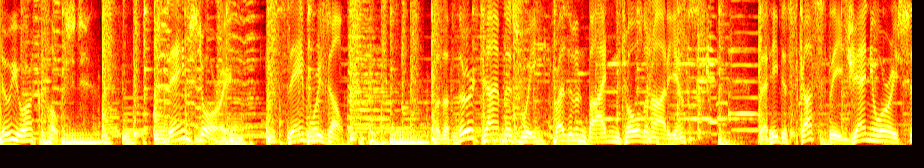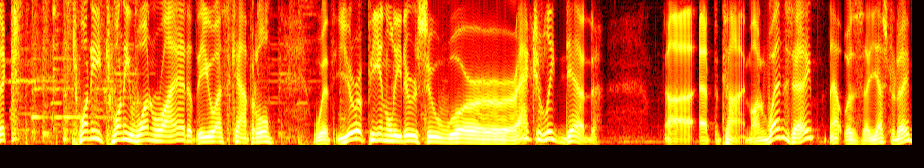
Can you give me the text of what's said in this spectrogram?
New York Post. Same story, same result. For the third time this week, President Biden told an audience that he discussed the January 6th, 2021 riot at the U.S. Capitol with European leaders who were actually dead uh, at the time. On Wednesday, that was uh, yesterday,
